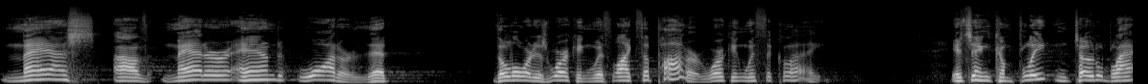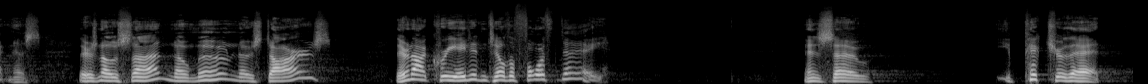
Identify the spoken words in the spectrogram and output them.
mass of matter and water that the Lord is working with, like the potter working with the clay. It's in complete and total blackness. There's no sun, no moon, no stars. They're not created until the fourth day. And so you picture that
